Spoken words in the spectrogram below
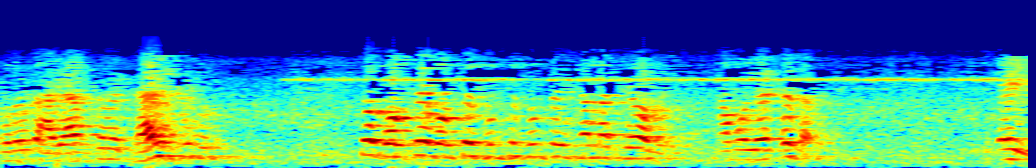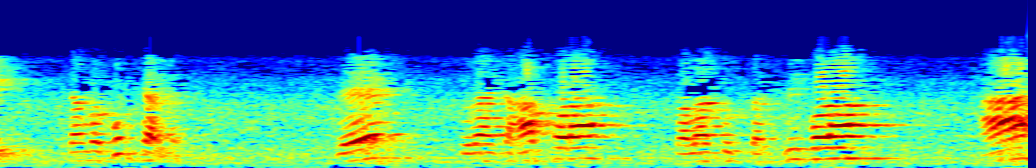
পনেরো আগে আসতে খেয়াল ছিল তো বলতে বলতে, শুনতে শুনতে ইনশাল্লাহ কি হবে? আমল এসে যাবে। এই, এটা আমরা খুব খেয়াল রাখি। যে চূড়ায় হাত পড়া চলাচুর তসবি পড়া, আর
